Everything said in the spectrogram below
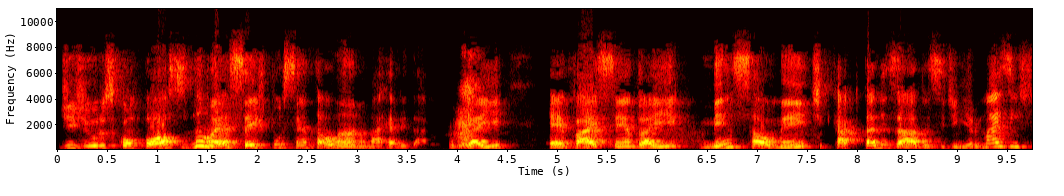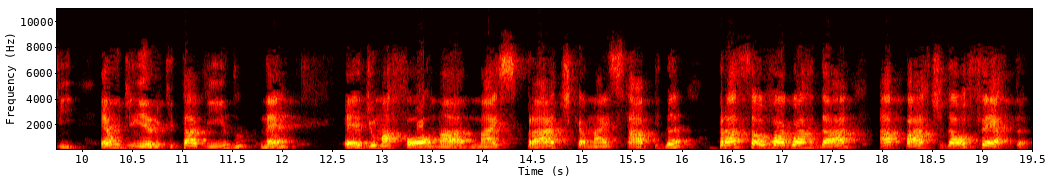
De juros compostos não é 6% ao ano, na realidade. Porque aí é, vai sendo aí mensalmente capitalizado esse dinheiro. Mas, enfim, é um dinheiro que está vindo, né? é, de uma forma mais prática, mais rápida, para salvaguardar a parte da oferta.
